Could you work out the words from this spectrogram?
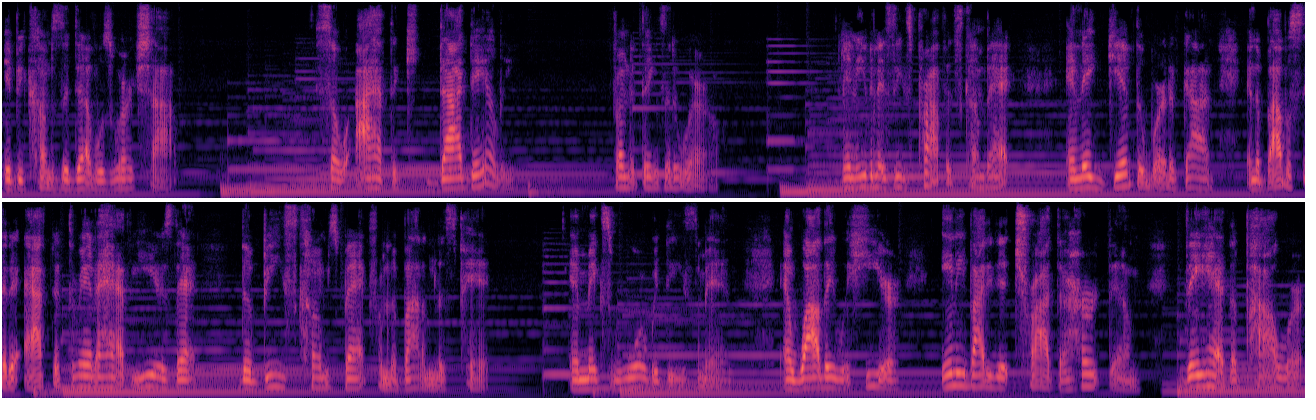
it becomes the devil's workshop. So I have to die daily from the things of the world. And even as these prophets come back and they give the word of God, and the Bible said that after three and a half years that the beast comes back from the bottomless pit and makes war with these men. And while they were here, anybody that tried to hurt them, they had the power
